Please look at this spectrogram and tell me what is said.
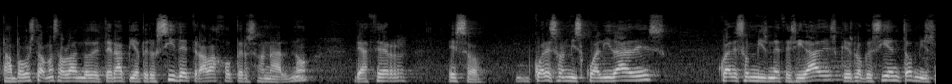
tampoco estamos hablando de terapia, pero sí de trabajo personal, ¿no? De hacer eso. ¿Cuáles son mis cualidades? ¿Cuáles son mis necesidades? ¿Qué es lo que siento? Mis,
